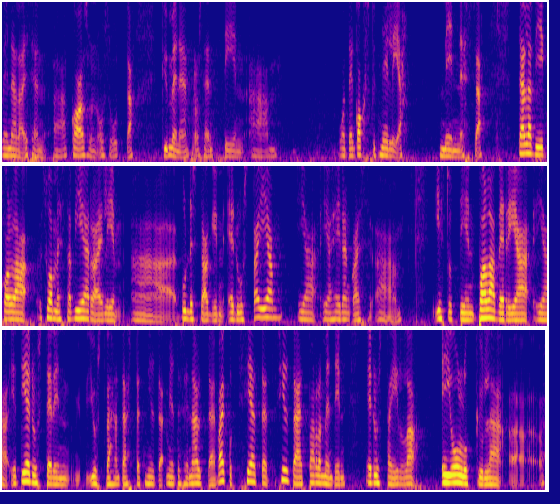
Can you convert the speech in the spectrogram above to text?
venäläisen äh, kaasun osuutta 10 prosenttiin äh, vuoteen 2024 mennessä. Tällä viikolla Suomessa vieraili äh, Bundestagin edustajia ja, ja heidän kanssa äh, istuttiin palaveria ja, ja tiedustelin just vähän tästä, että miltä, miltä se näyttää. Vaikutti sieltä, siltä, että parlamentin edustajilla ei ollut kyllä äh,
